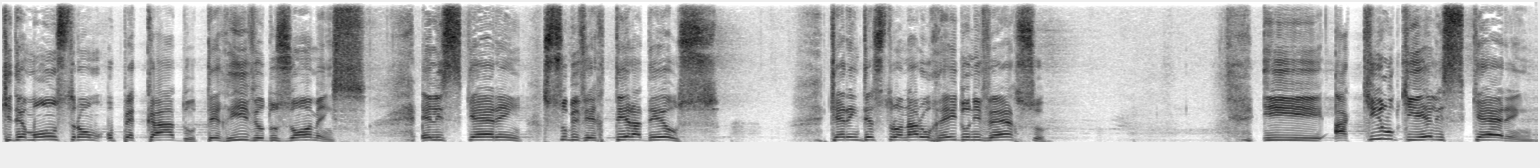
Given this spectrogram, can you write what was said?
que demonstram o pecado terrível dos homens. Eles querem subverter a Deus, querem destronar o Rei do universo. E aquilo que eles querem,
